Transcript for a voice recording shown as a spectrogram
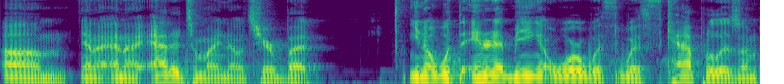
um, and I, and I added to my notes here, but you know, with the internet being at war with with capitalism,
